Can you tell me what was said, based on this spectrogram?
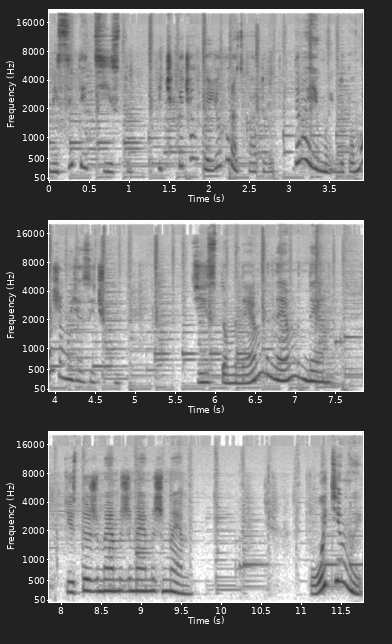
місити тісто і чекачалкою його розкатувати. Давай і ми допоможемо язичку. Тісто мнем, мнем, мнем. Тісто жмем, жмем, жмем. Потім ми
